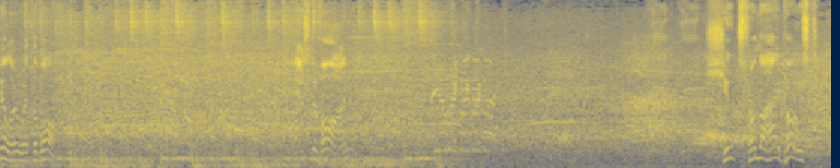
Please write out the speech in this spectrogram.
Miller with the ball. Pass to Vaughn. Shoots from the high post.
